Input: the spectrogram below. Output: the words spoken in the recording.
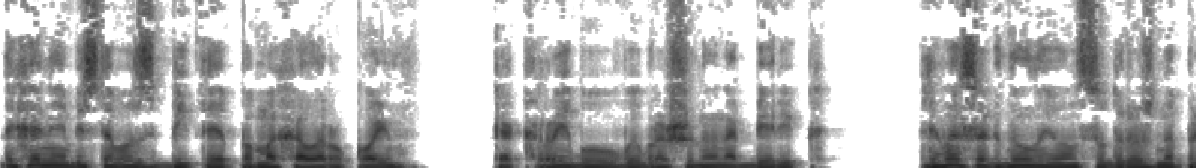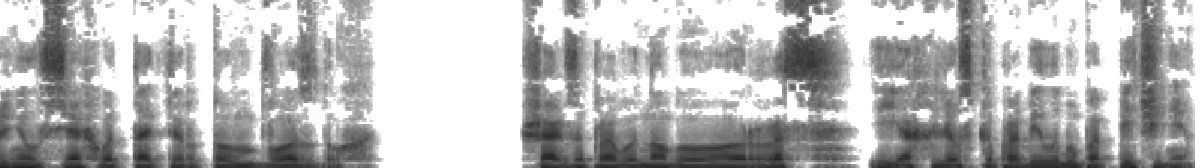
Дыхание без того сбитое помахало рукой. Как рыбу, выброшенную на берег, льва согнуло, и он судорожно принялся хватать ртом воздух. Шаг за правую ногу — раз, и я хлестко пробил ему по печени.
